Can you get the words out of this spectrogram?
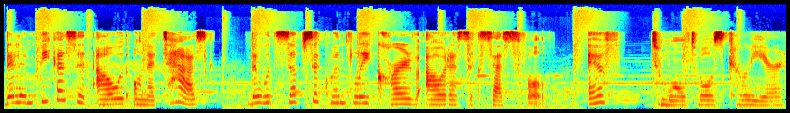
De Lempicka set out on a task that would subsequently carve out a successful, if tumultuous, career.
